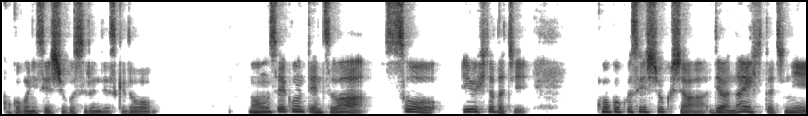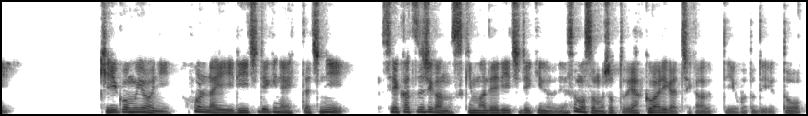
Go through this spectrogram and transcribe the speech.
広告に接触するんですけど、まあ、音声コンテンツは、そういう人たち、広告接触者ではない人たちに切り込むように、本来リーチできない人たちに生活時間の隙間でリーチできるので、そもそもちょっと役割が違うっていうことで言うと、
